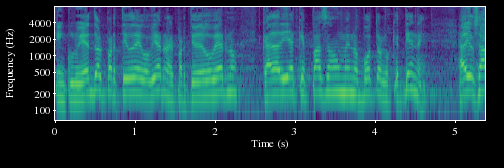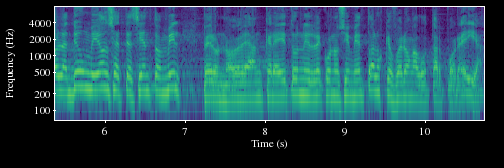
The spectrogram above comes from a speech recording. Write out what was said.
incluyendo al partido de gobierno. El partido de gobierno, cada día que pasa, son menos votos los que tiene. Ellos hablan de un millón setecientos mil, pero no le dan crédito ni reconocimiento a los que fueron a votar por ella,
